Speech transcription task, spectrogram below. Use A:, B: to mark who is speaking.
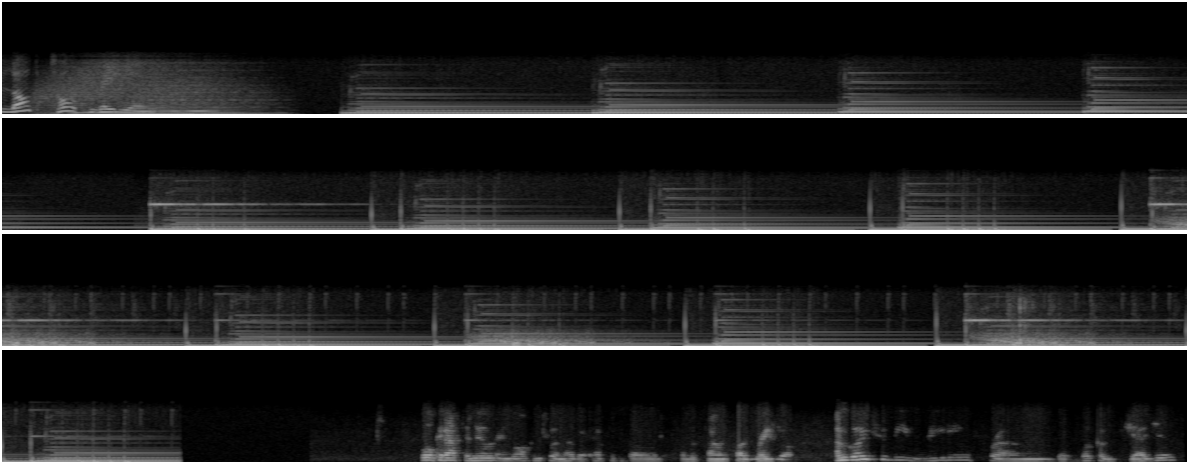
A: Blog Talk Radio.
B: Well, good afternoon, and welcome to another episode of the Sound Card Radio. I'm going to be reading from the book of Judges,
